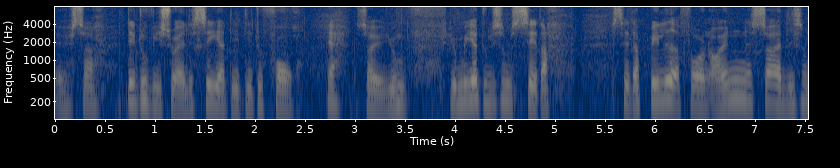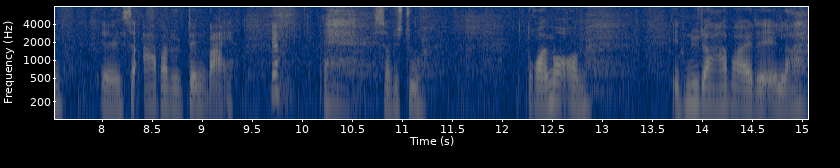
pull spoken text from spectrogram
øh, så det du visualiserer, det er det du får. Ja. Så jo, jo mere du ligesom sætter, sætter billeder foran øjnene, så, er det ligesom, øh, så arbejder du den vej. Ja. Øh, Så hvis du drømmer om et nyt arbejde, eller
